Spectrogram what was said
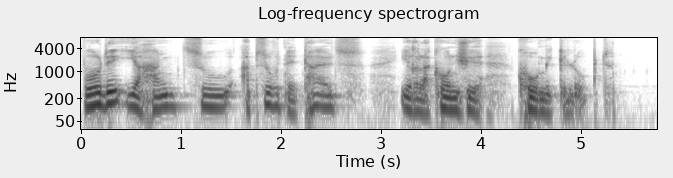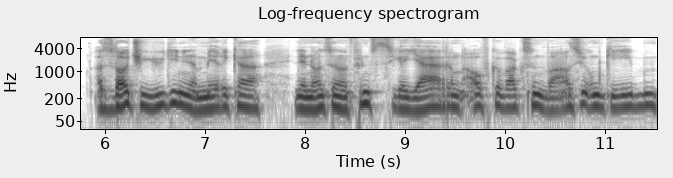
wurde ihr Hang zu absurden Details, ihre lakonische Komik gelobt. Als deutsche Jüdin in Amerika in den 1950er Jahren aufgewachsen, war sie umgeben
